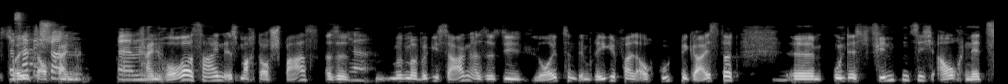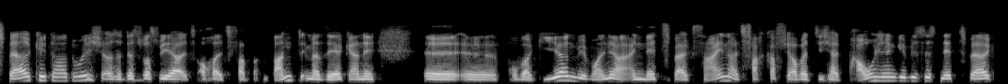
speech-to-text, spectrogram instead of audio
soll jetzt auch kein ähm, kein Horror sein, es macht auch Spaß. Also ja. muss man wirklich sagen, also die Leute sind im Regelfall auch gut begeistert mhm. ähm, und es finden sich auch Netzwerke dadurch. Also das, was wir als, auch als Verband immer sehr gerne äh, äh, propagieren. Wir wollen ja ein Netzwerk sein. Als Fachkraft für Arbeitssicherheit brauche ich ein gewisses Netzwerk.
